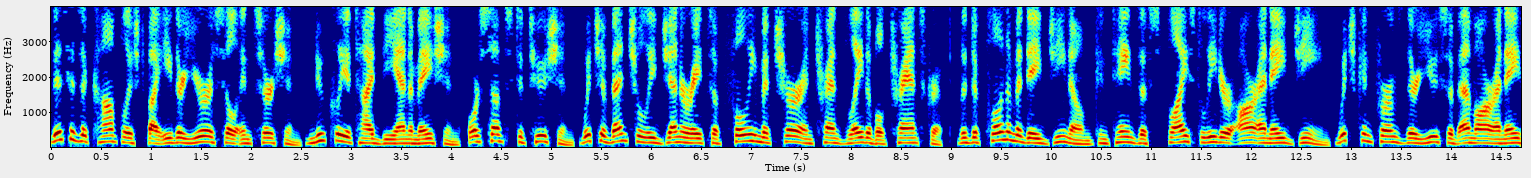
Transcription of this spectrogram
This is accomplished by either uracil insertion, nucleotide deamination, or substitution, which eventually generates a fully mature and translatable transcript. The Diplonemidae genome contains a spliced leader RNA gene, which confirms their use of mRNA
